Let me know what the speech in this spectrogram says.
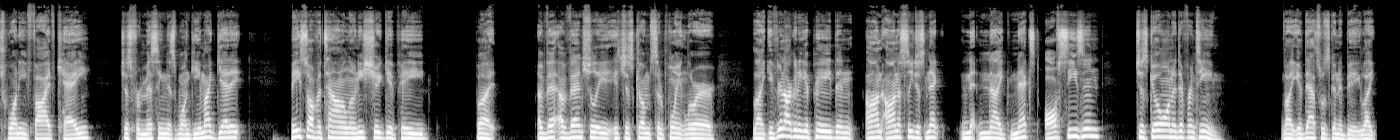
twenty five k just for missing this one game. I get it. Based off of talent alone, he should get paid, but ev- eventually it just comes to the point where like if you're not gonna get paid, then on honestly just next ne- like next off season, just go on a different team. Like if that's what's gonna be like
